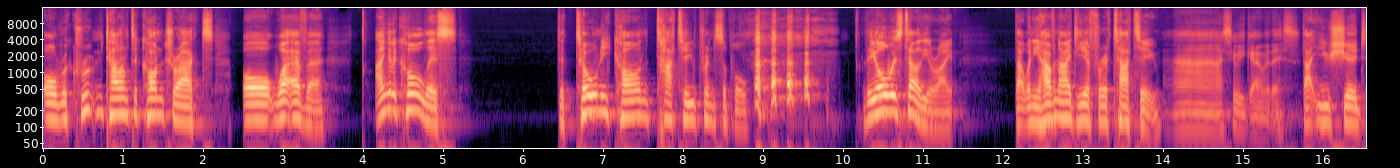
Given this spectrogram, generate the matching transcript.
or recruiting talent to contracts or whatever, I'm going to call this the Tony Khan tattoo principle. They always tell you, right, that when you have an idea for a tattoo, Ah, I see where you're going with this. that you should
